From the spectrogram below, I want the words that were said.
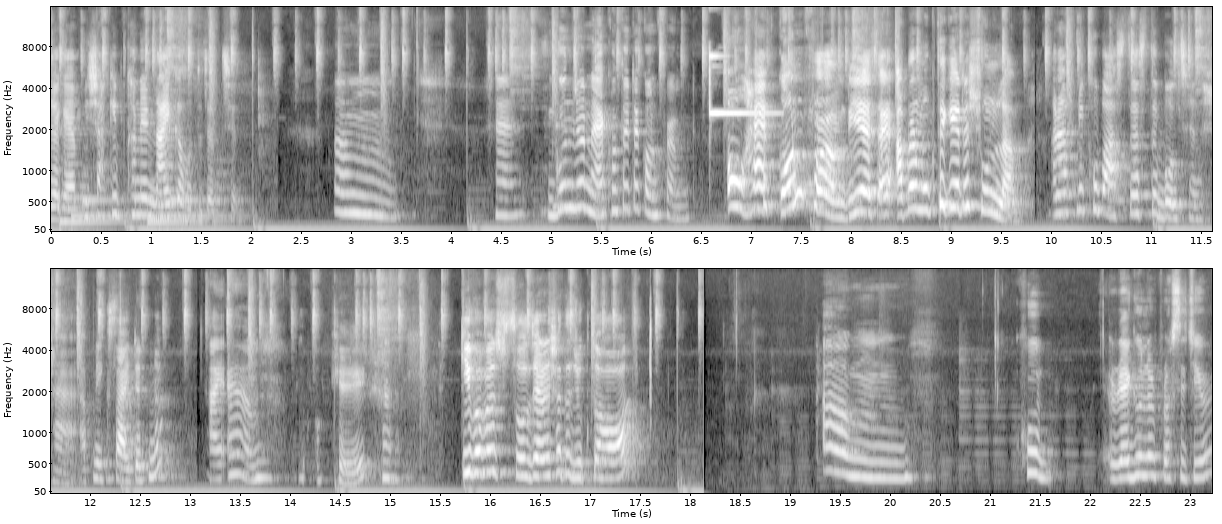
জায়গায়। আপনি শাকিব খানের নায়িকা হতে যাচ্ছেন। হ্যাঁ গুঞ্জন এখন তো এটা কনফার্মড ও হ্যাঁ কনফার্ম ইয়েস আপনার মুখ থেকে এটা শুনলাম। আর আপনি খুব আস্তে আস্তে বলছেন হ্যাঁ আপনি এক্সাইটেড না? আই অ্যাম ওকে কীভাবে সোলজারের সাথে যুক্ত হওয়া? খুব রেগুলার প্রসিজিওর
